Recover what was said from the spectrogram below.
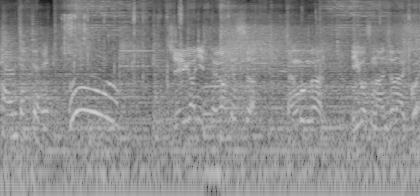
다음 작전은 우! 시간이 퇴각했어. 당분간 이곳은 안전할 거야.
